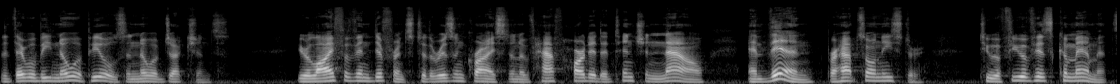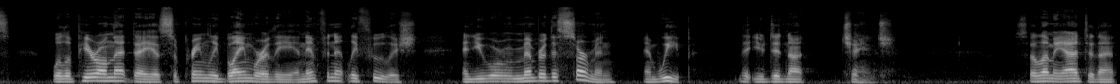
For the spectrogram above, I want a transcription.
that there will be no appeals and no objections. Your life of indifference to the risen Christ and of half hearted attention now and then, perhaps on Easter, to a few of his commandments will appear on that day as supremely blameworthy and infinitely foolish, and you will remember this sermon and weep that you did not change. So let me add to that.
